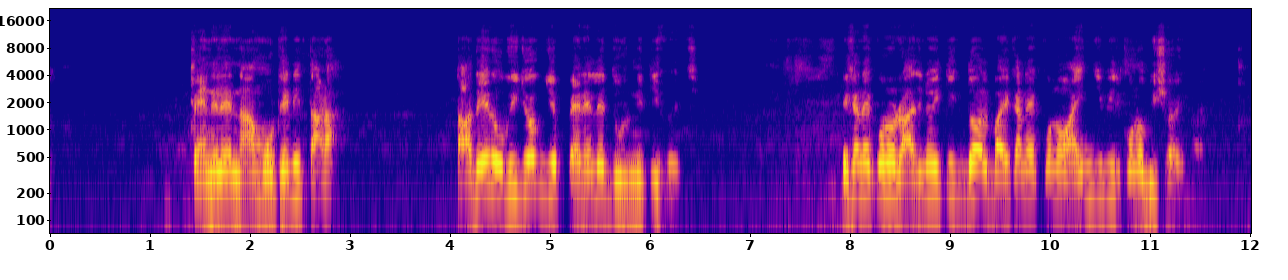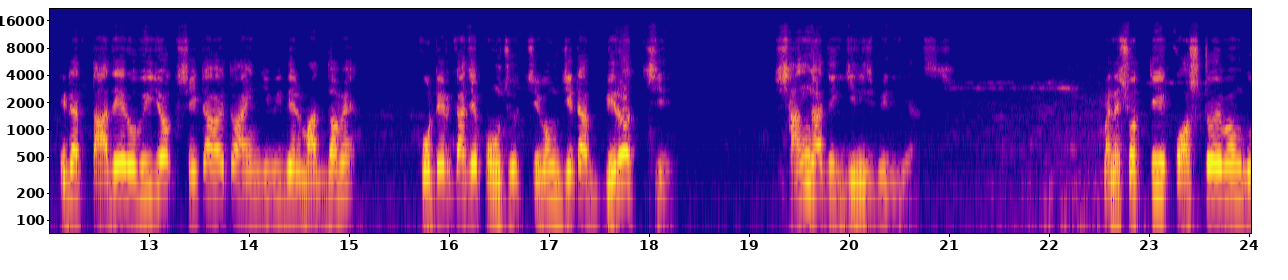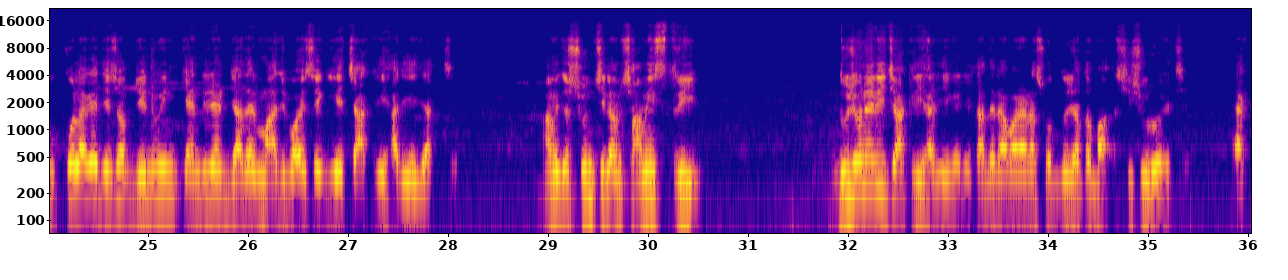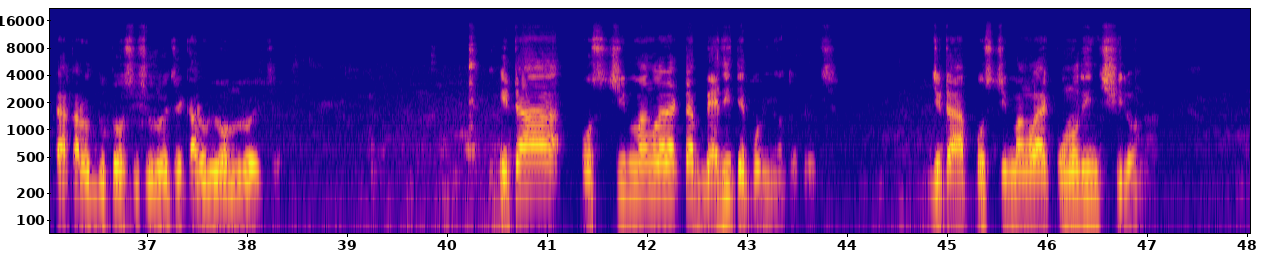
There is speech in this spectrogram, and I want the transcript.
প্যানেলে নাম ওঠেনি তারা। তাদের অভিযোগ যে প্যানেলে দুর্নীতি হয়েছে। এখানে কোনো রাজনৈতিক দল বা এখানে কোনো আইনজীবীর কোনো বিষয় নয়। এটা তাদের অভিযোগ, সেটা হয়তো আইনজীবীদের মাধ্যমে কোর্টের কাছে পৌঁছচ্ছে এবং যেটা বেরোচ্ছে, সাংঘাতিক জিনিস বেরিয়ে আসছে। মানে সত্যি কষ্ট এবং দুঃখ লাগে যেসব জেনুইন ক্যান্ডিডেট যাদের মাঝ বয়সে গিয়ে চাকরি হারিয়ে যাচ্ছে। আমি তো শুনছিলাম স্বামী, স্ত্রী দুজনেরই চাকরি হারিয়ে গেছে, তাদের আবার একটা সদ্যজাত শিশু রয়েছে। একটা কারও দুটো শিশু রয়েছে, কারোর লোন রয়েছে। এটা পশ্চিমবাংলার একটা ব্যাধিতে পরিণত হয়েছে, যেটা পশ্চিমবাংলায় কোনোদিন ছিল না।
